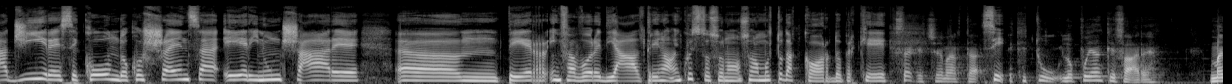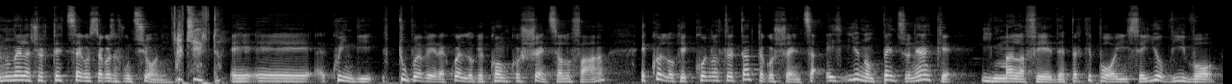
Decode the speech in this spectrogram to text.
agire secondo coscienza e rinunciare ehm, per, in favore di altri. No, in questo sono, sono, molto d'accordo perché... Sai che c'è Marta? Sì. È che tu lo puoi anche fare. Ma non hai la certezza che questa cosa funzioni. Ah, certo. E, e, quindi tu puoi avere quello che con coscienza lo fa e quello che con altrettanta coscienza, e io non penso neanche in malafede, perché poi se io vivo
